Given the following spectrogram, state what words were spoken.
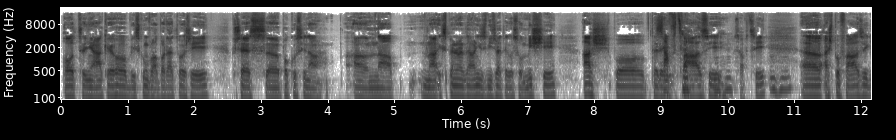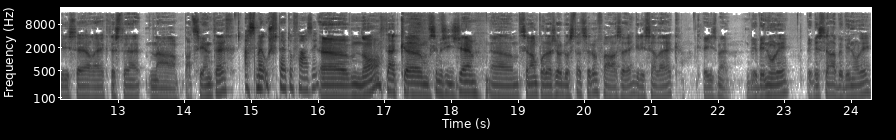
od nějakého výzkumu v laboratoři přes eh, pokusy na, na, na experimentální zvířat, jako jsou myši, až po tedy savce. fázi, mm-hmm. savci, mm-hmm. až po fázi, kdy se lék testuje na pacientech. A jsme už v této fázi? Uh, no, tak uh, musím říct, že uh, se nám podařilo dostat se do fáze, kdy se lék, který jsme vyvinuli, vymysleli a vyvinuli,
